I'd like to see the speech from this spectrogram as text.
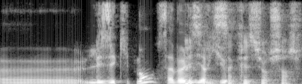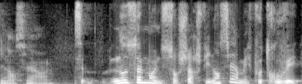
euh, les équipements, ça veut Ouais, c'est dire une sacrée surcharge financière. ouais. c'est non seulement une surcharge financière, mais il faut trouver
